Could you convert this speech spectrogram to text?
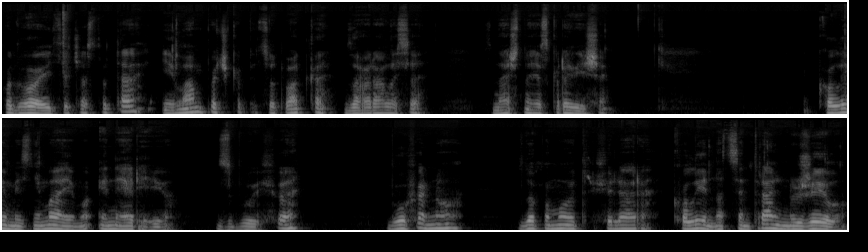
подвоюється частота, і лампочка 500 Вт загоралася значно яскравіше. Коли ми знімаємо енергію з буфера, буферного з допомогою трифіляра, коли на центральну жилу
